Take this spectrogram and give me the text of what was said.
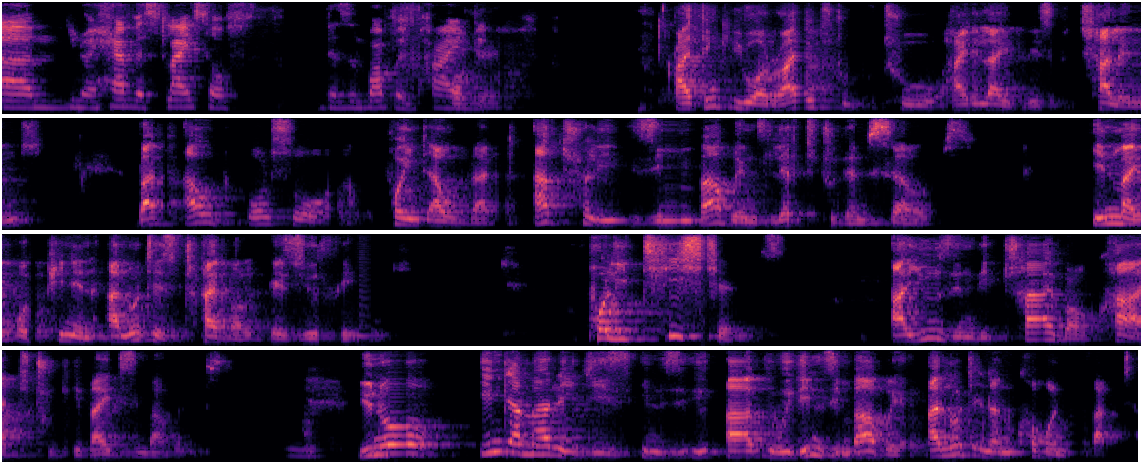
um, you know, have a slice of the Zimbabwe pie. Okay. I think you are right to, to highlight this challenge, but I would also point out that actually Zimbabweans left to themselves, in my opinion, are not as tribal as you think. Politicians are using the tribal card to divide Zimbabweans. Mm. You know, intermarriages in, uh, within Zimbabwe are not an uncommon factor,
